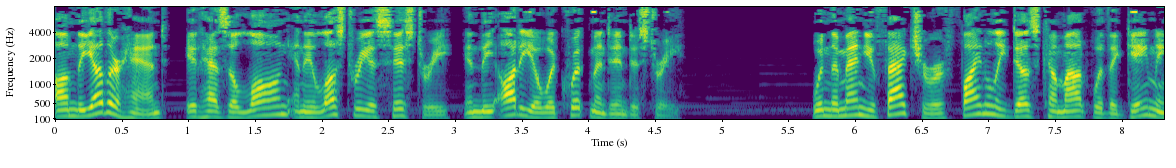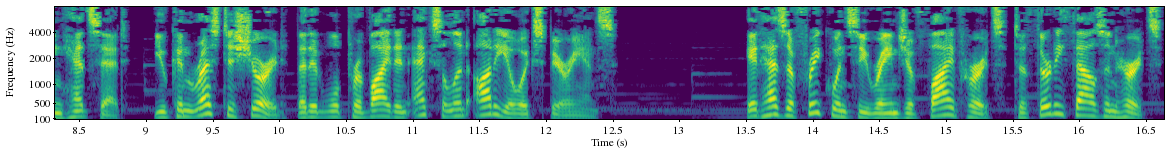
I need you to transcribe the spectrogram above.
On the other hand, it has a long and illustrious history in the audio equipment industry. When the manufacturer finally does come out with a gaming headset, you can rest assured that it will provide an excellent audio experience. It has a frequency range of 5 Hz to 30,000 Hz,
